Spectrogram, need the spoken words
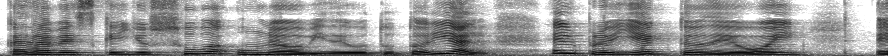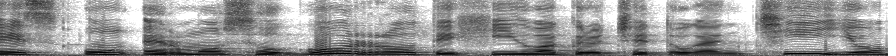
cada vez que yo suba un nuevo video tutorial. El proyecto de hoy es un hermoso gorro tejido a crochet o ganchillo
